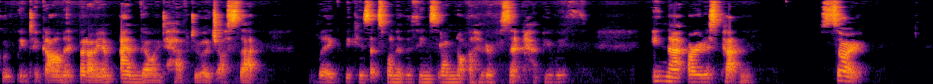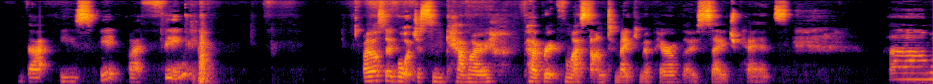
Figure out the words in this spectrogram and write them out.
good winter garment, but I am, am going to have to adjust that leg because that's one of the things that I'm not 100% happy with in that Otis pattern. So that is it, I think. I also bought just some camo fabric for my son to make him a pair of those sage pants. Um,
